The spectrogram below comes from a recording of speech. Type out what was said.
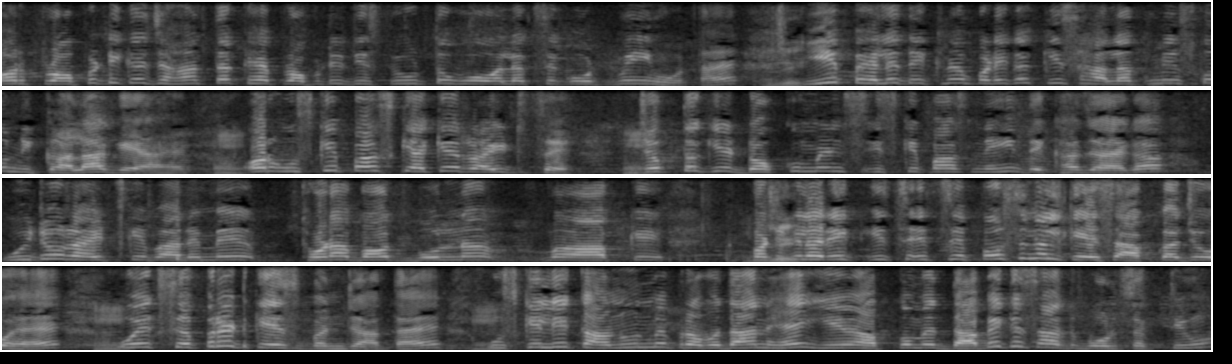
और प्रॉपर्टी का जहाँ तक है प्रॉपर्टी डिस्प्यूट तो वो अलग से कोर्ट में ही होता है। ये पहले देखना पड़ेगा किस हालत में उसको निकाला गया है। और उसके पास क्या क्या राइट्स है जब तक ये डॉक्यूमेंट्स इसके पास नहीं देखा जाएगा विडो राइट्स के बारे में थोड़ा बहुत बोलना आपके पर्टिकुलर एक इट्स इट्स पर्सनल केस आपका जो है वो एक सेपरेट केस बन जाता है। उसके लिए कानून में प्रावधान है ये आपको मैं दावे के साथ बोल सकती हूँ।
